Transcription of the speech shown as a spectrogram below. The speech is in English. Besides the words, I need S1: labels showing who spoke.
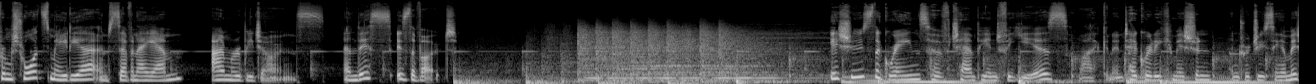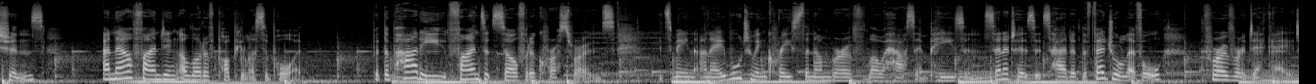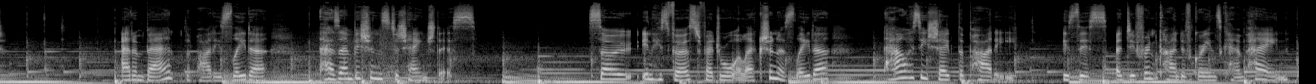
S1: From Schwartz Media and 7am, I'm Ruby Jones, and this is The Vote. Issues the Greens have championed for years, like an integrity commission and reducing emissions, are now finding a lot of popular support. But the party finds itself at a crossroads. It's been unable to increase the number of lower house MPs and senators it's had at the federal level for over a decade. Adam Bandt, the party's leader, has ambitions to change this. So, in his first federal election as leader, how has he shaped the party? Is this a different kind of Greens campaign?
